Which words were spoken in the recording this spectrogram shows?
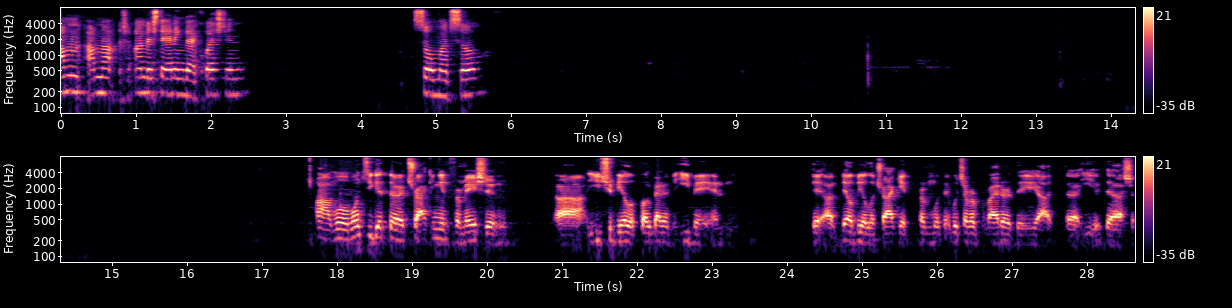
I'm I'm not understanding that question so much so. Uh, well, once you get the tracking information, uh, you should be able to plug that into eBay, and they, uh, they'll be able to track it from whichever provider the uh, the, E- the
